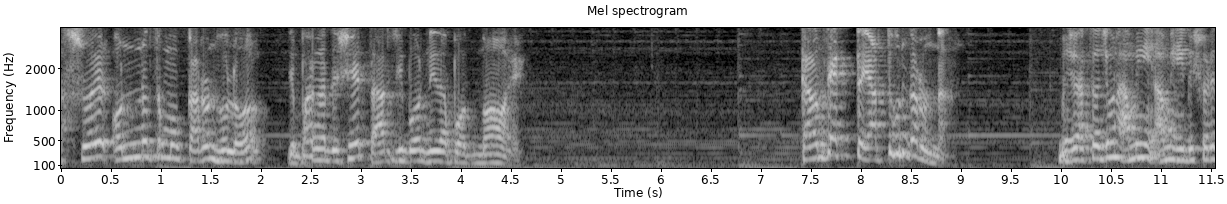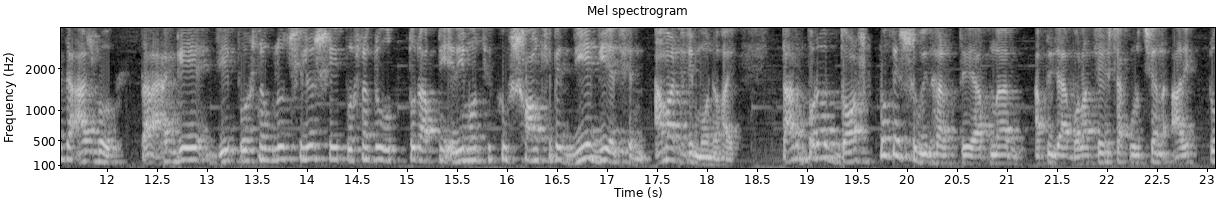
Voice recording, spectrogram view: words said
আশ্রয়ের অন্যতম কারণ হলো যে বাংলাদেশে তার জীবন নিরাপদ নয়। কারণ তো একটাই, আর তো কোনো কারণ না। যেমন আমি আমি এই বিষয়টাতে আসব। তার আগে যে প্রশ্নগুলো ছিল, সেই প্রশ্নগুলোর উত্তর আপনি এরই মধ্যে খুব সংক্ষেপে দিয়ে দিয়েছেন, আমার যেটি মনে হয়। তারপরে দর্শকের সুবিধার্থে আপনার, আপনি যা বলার চেষ্টা করছেন আর একটু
